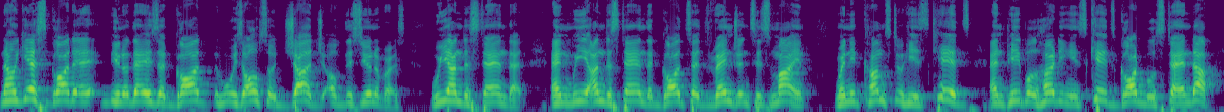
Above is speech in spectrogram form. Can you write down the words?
Now, yes, God, eh, you know, there is a God who is also judge of this universe. We understand that. And we understand that God says, vengeance is mine. When it comes to his kids and people hurting his kids, God will stand up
